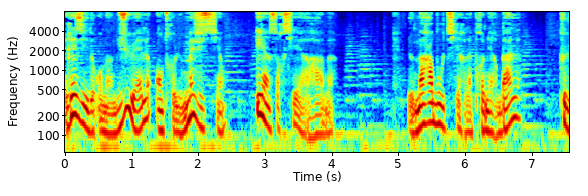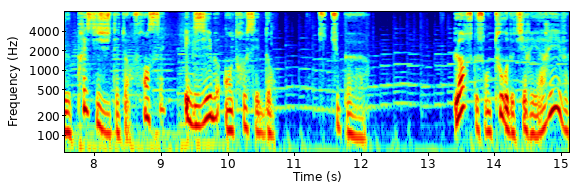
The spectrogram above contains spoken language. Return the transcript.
réside en un duel entre le magicien et un sorcier arabe. Le marabout tire la première balle que le prestigitateur français exhibe entre ses dents. Stupeur. Lorsque son tour de tirer arrive,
